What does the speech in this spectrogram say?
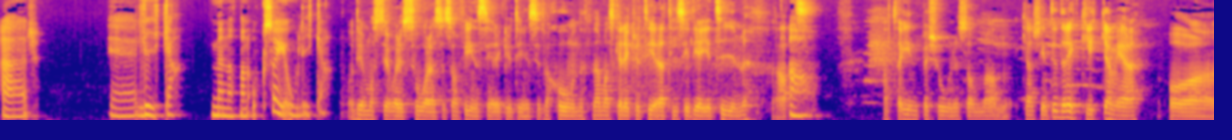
är eh, lika men att man också är olika. Och det måste ju vara det svåraste som finns i en rekryteringssituation när man ska rekrytera till sitt eget team. Att, Ja. Att ta in personer som man kanske inte direkt klickar med och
